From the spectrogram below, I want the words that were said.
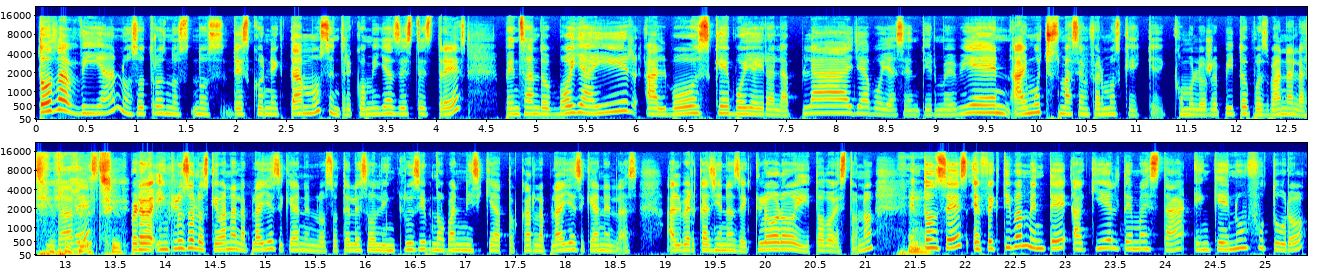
Todavía nosotros nos, nos desconectamos, entre comillas, de este estrés, pensando, voy a ir al bosque, voy a ir a la playa, voy a sentirme bien. Hay muchos más enfermos que, que como lo repito, pues van a las ciudades, pero incluso los que van a la playa se quedan en los hoteles all inclusive, no van ni siquiera a tocar la playa, se quedan en las albercas llenas de cloro y todo esto, ¿no? Entonces, efectivamente, aquí el tema está en que en un futuro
